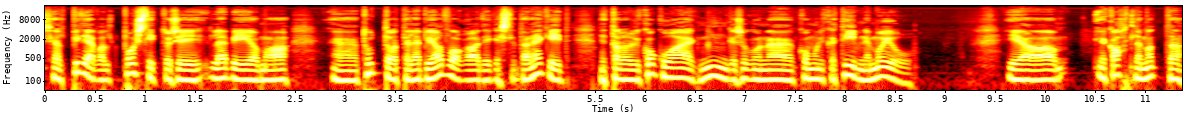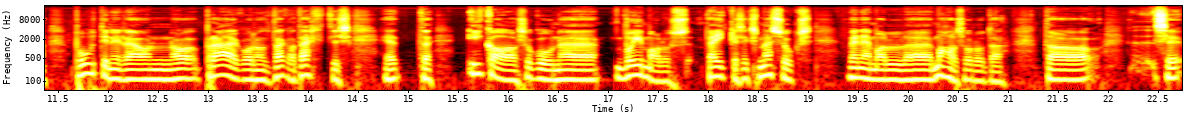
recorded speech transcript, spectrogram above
sealt pidevalt postitusi läbi oma äh, tuttavate, läbi advokaadi, kes teda nägid, et tal oli kogu aeg mingisugune kommunikatiivne mõju. ja ja kahtlemata Putinile on praegu olnud väga tähtis, et igasugune võimalus väikeseks mässuks Venemaal äh, maha suruda, ta, see,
